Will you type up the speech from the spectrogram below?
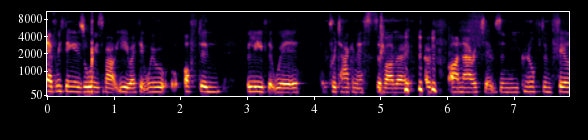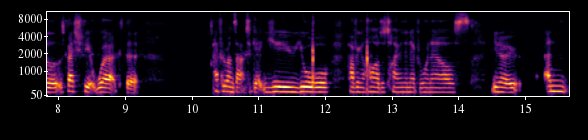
everything is always about you. I think we often believe that we're the protagonists of our of our narratives and you can often feel especially at work that everyone's out to get you you're having a harder time than everyone else you know and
